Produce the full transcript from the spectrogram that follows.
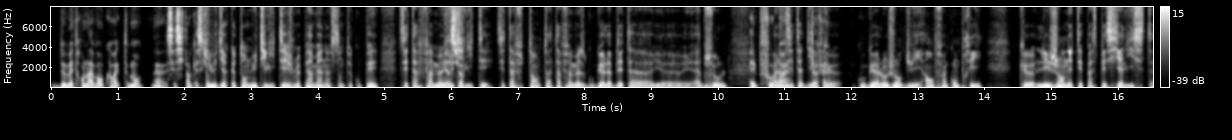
de mettre en avant correctement euh, ces sites en question. Ce qui veut dire que ton utilité, je me permets un instant de te couper, c'est ta fameuse utilité. C'est ta, ta, ta, fameuse Google Update euh, euh, Helpful. Helpful, voilà, c'est-à-dire que Google aujourd'hui a enfin compris que les gens n'étaient pas spécialistes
